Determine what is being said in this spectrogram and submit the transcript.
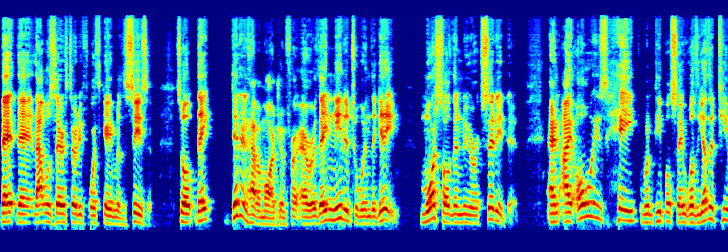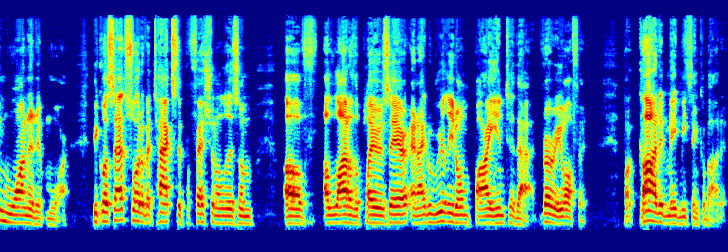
they, they that was their 34th game of the season. So they didn't have a margin for error. They needed to win the game more so than New York City did. And I always hate when people say, well, the other team wanted it more because that sort of attacks the professionalism of a lot of the players there. And I really don't buy into that very often. But God, it made me think about it.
